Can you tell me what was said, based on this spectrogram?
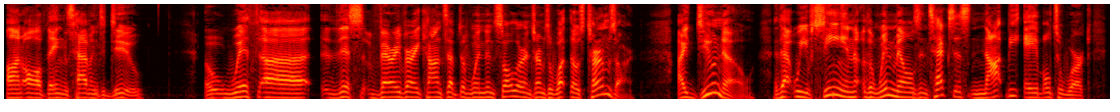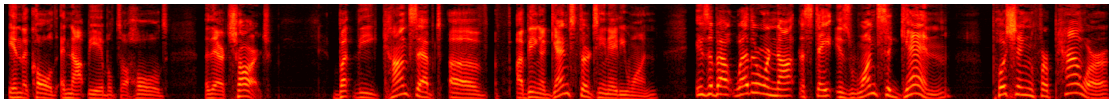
on all things having to do with uh, this very, very concept of wind and solar in terms of what those terms are. I do know that we've seen the windmills in Texas not be able to work in the cold and not be able to hold their charge. But the concept of uh, being against 1381 is about whether or not the state is once again pushing for power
